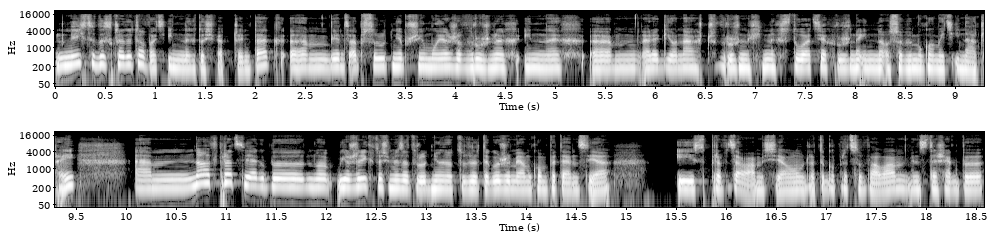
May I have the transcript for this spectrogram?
nie chcę dyskredytować innych doświadczeń, tak? Więc absolutnie przyjmuję, że w różnych innych regionach czy w różnych innych sytuacjach różne inne osoby mogą mieć inaczej. No a w pracy jakby, no, jeżeli ktoś mnie zatrudnił, no to dlatego, że miałam kompetencje i sprawdzałam się, dlatego pracowałam, więc też jakby,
